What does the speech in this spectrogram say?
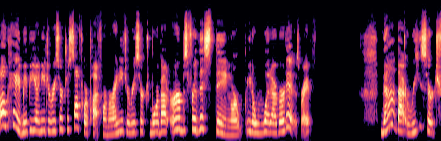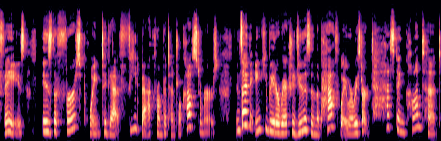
okay, maybe I need to research a software platform, or I need to research more about herbs for this thing, or you know, whatever it is, right? That that research phase is the first point to get feedback from potential customers. Inside the incubator, we actually do this in the pathway where we start testing content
